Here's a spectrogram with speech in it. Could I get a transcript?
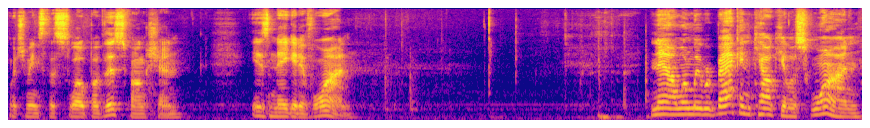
which means the slope of this function is negative 1. Now, when we were back in Calculus 1,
